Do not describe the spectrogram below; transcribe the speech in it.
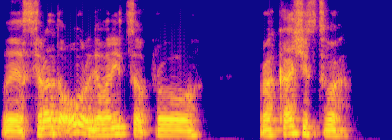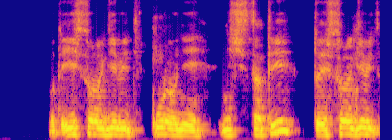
В Сферата Омар говорится про, про качество. Вот есть 49 уровней нечистоты, то есть 49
